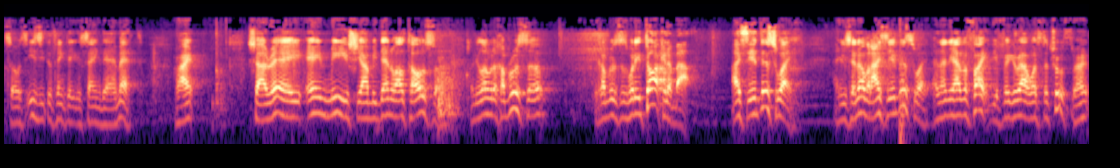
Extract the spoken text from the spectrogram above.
So it's easy to think that you're saying the emet, right? Sharei ein mi shiamidenu al taosa. When you learn with a chabrusa, the chabrusa says, what are you talking about? I see it this way. And you say, no, but I see it this way. And then you have a fight. You figure out what's the truth, right?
